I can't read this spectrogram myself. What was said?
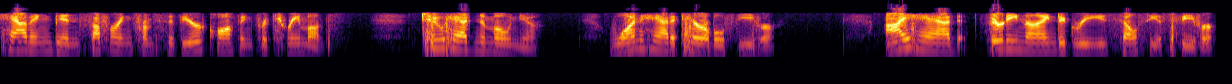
having been suffering from severe coughing for three months. Two had pneumonia. One had a terrible fever. I had 39 degrees Celsius fever,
